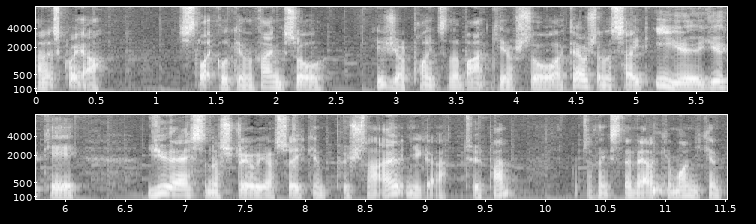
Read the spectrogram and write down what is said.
and it's quite a slick looking thing. So here's your points at the back here. So it tells you on the side EU, UK, US, and Australia. So you can push that out, and you get a two pin, which I think is the American one. You can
